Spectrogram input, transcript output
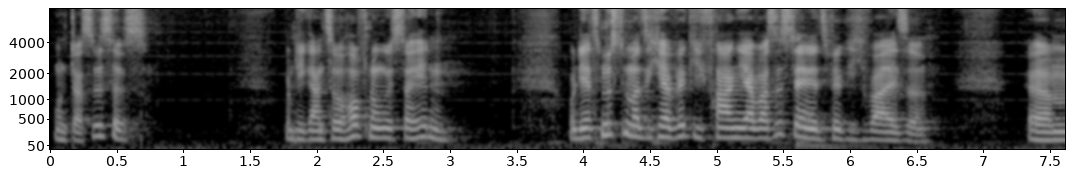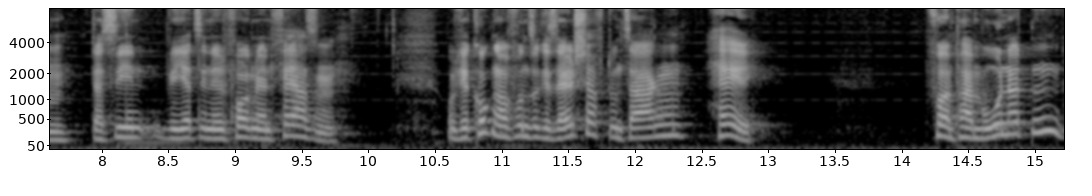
Und das ist es. Und die ganze Hoffnung ist dahin. Und jetzt müsste man sich ja wirklich fragen, ja, was ist denn jetzt wirklich weise? Ähm, das sehen wir jetzt in den folgenden Versen. Und wir gucken auf unsere Gesellschaft und sagen, hey, vor ein paar Monaten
